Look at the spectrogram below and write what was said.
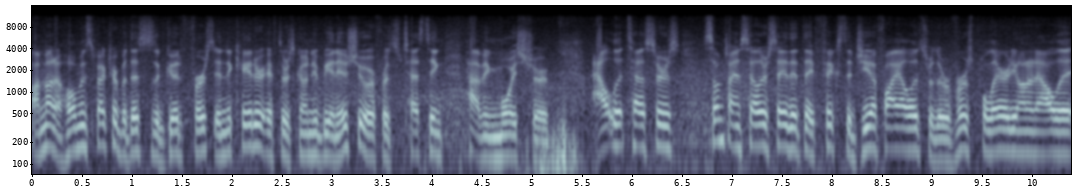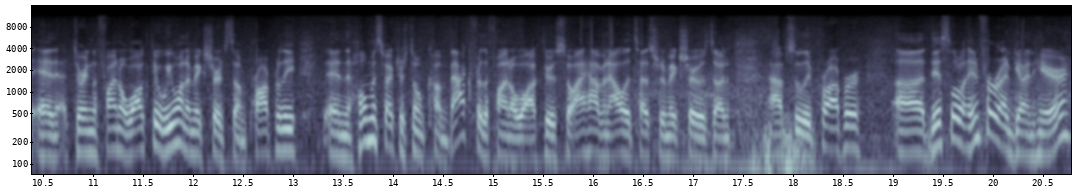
I'm not a home inspector, but this is a good first indicator if there's going to be an issue or if it's testing having moisture. Outlet testers, sometimes sellers say that they fix the GFI outlets or the reverse polarity on an outlet and during the final walkthrough, we want to make sure it's done properly and the home inspectors don't come back for the final walkthrough, so I have an outlet tester to make sure it was done absolutely proper. Uh, this little infrared gun here,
